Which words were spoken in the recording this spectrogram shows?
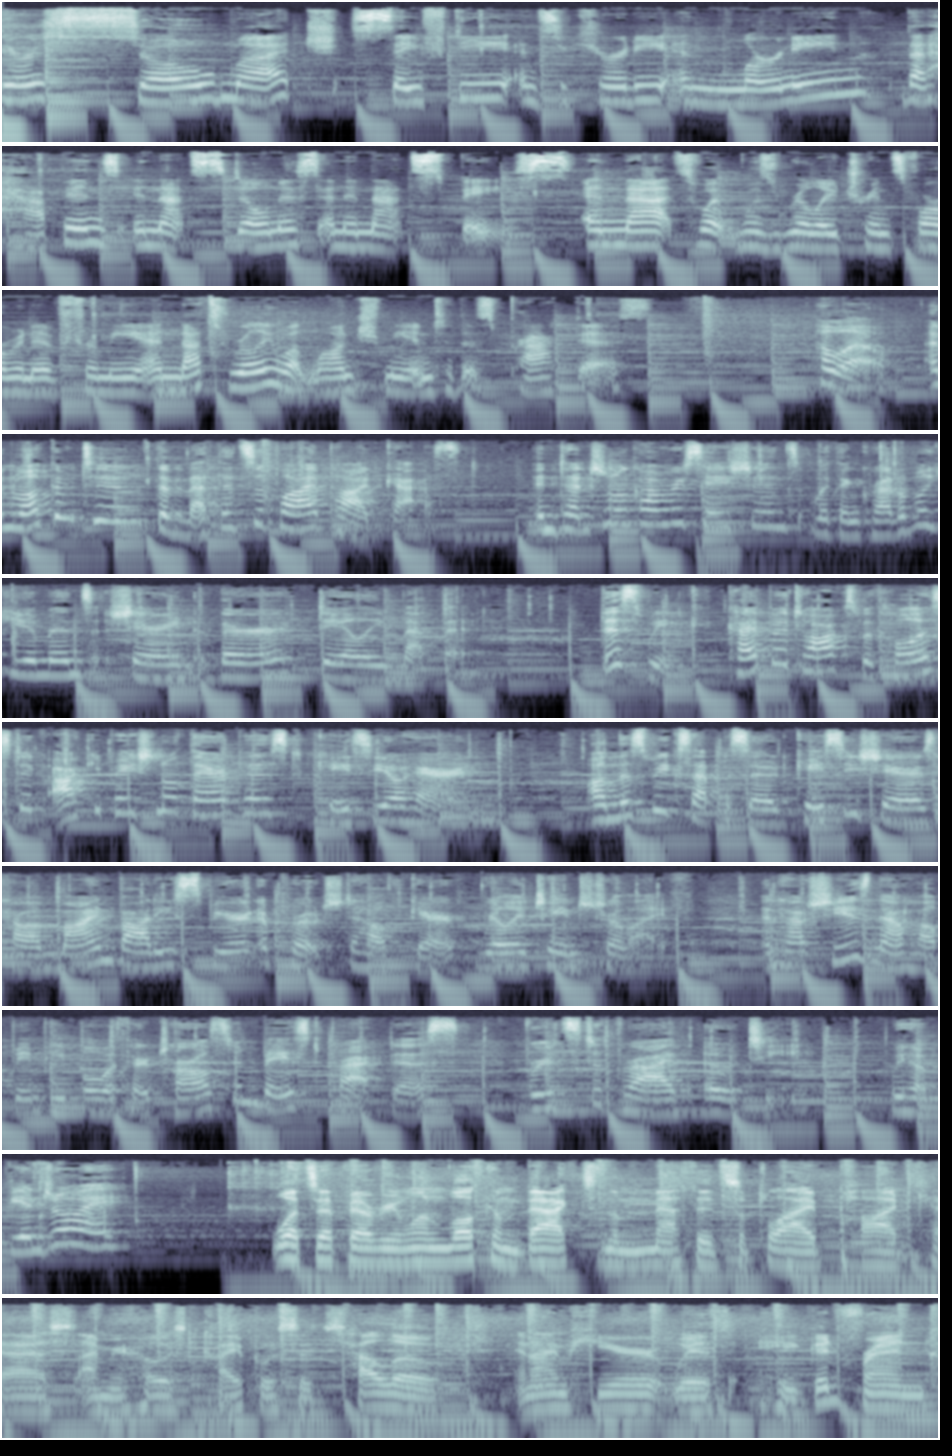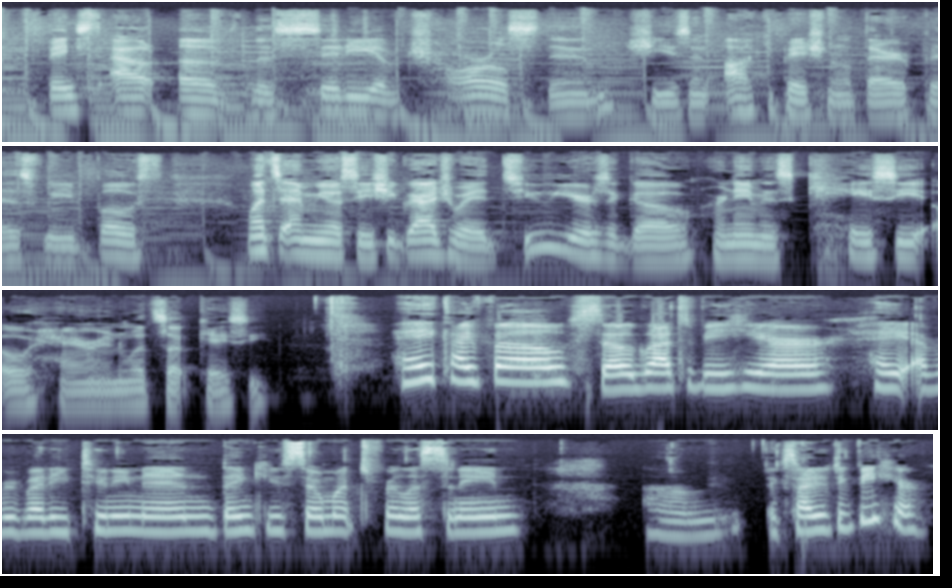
There's so much safety and security and learning that happens in that stillness and in that space. And that's what was really transformative for me. And that's really what launched me into this practice. Hello, and welcome to the Method Supply Podcast intentional conversations with incredible humans sharing their daily method. This week, Kaipo talks with holistic occupational therapist Kasey O'Haren. On this week's episode, Kasey shares how a mind body spirit approach to healthcare really changed her life and how she is now helping people with her Charleston based practice, Roots to Thrive OT. We hope you enjoy. What's up, everyone? Welcome back to the Method Supply Podcast. I'm your host, Kaipo Hello, and I'm here with a good friend based out of the city of Charleston. She's an occupational therapist. We both went to MUSC. She graduated two years ago. Her name is Kasey O'Haren. What's up, Kasey? Hey, Kaipo. So glad to be here. Hey, everybody tuning in. Thank you so much for listening. Um, excited to be here.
